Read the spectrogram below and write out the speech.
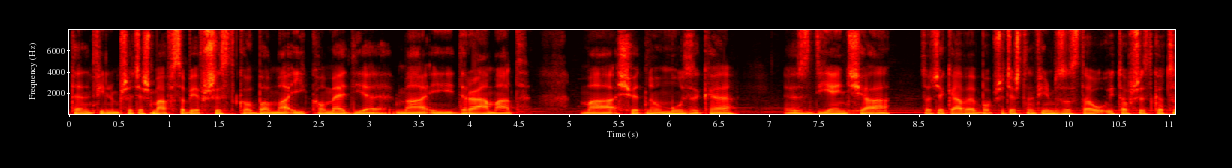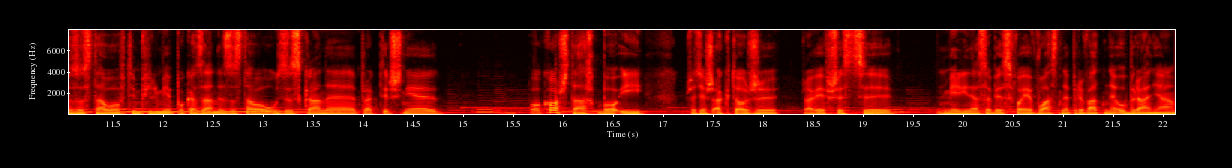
ten film przecież ma w sobie wszystko, bo ma i komedię, ma i dramat, ma świetną muzykę, e, zdjęcia. Co ciekawe, bo przecież ten film został i to wszystko, co zostało w tym filmie pokazane, zostało uzyskane praktycznie po kosztach, bo i przecież aktorzy prawie wszyscy mieli na sobie swoje własne prywatne ubrania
